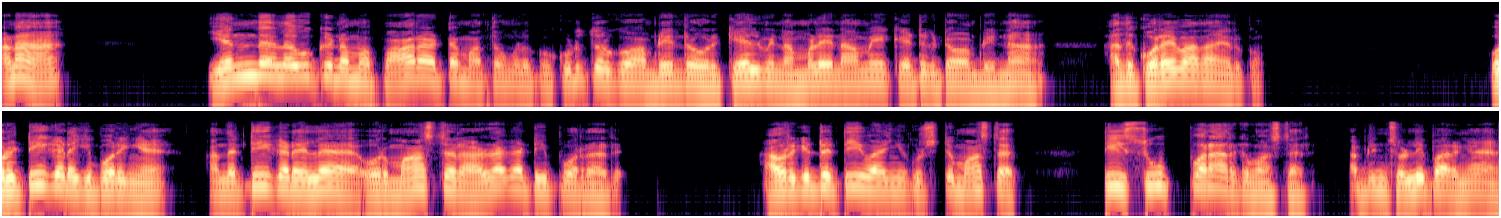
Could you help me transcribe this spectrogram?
ஆனால் எந்த அளவுக்கு நம்ம பாராட்டை மற்றவங்களுக்கு கொடுத்துருக்கோம் அப்படின்ற ஒரு கேள்வி நம்மளே நாமே கேட்டுக்கிட்டோம் அப்படின்னா அது குறைவாக தான் இருக்கும். ஒரு டீ கடைக்கு போகிறீங்க அந்த டீ கடையில் ஒரு மாஸ்டர் அழகாக டீ போடுறாரு. அவர்கிட்ட டீ வாங்கி குடிச்சிட்டு மாஸ்டர் டீ சூப்பராக இருக்குது மாஸ்டர். அப்படின்னு சொல்லி பாருங்கள்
